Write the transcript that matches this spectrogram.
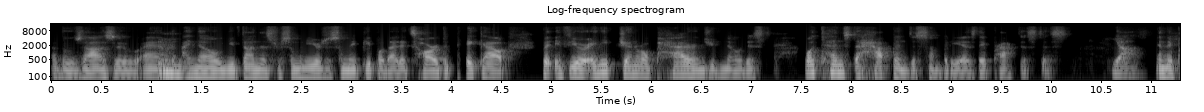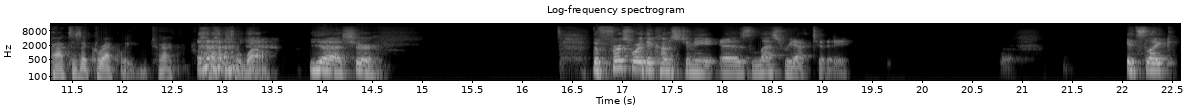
of Uzazu. And mm. I know you've done this for so many years with so many people that it's hard to pick out. But if there are any general patterns you've noticed, what tends to happen to somebody as they practice this? Yeah. And they practice it correctly, practice it well. Yeah, sure. The first word that comes to me is less reactivity. It's like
